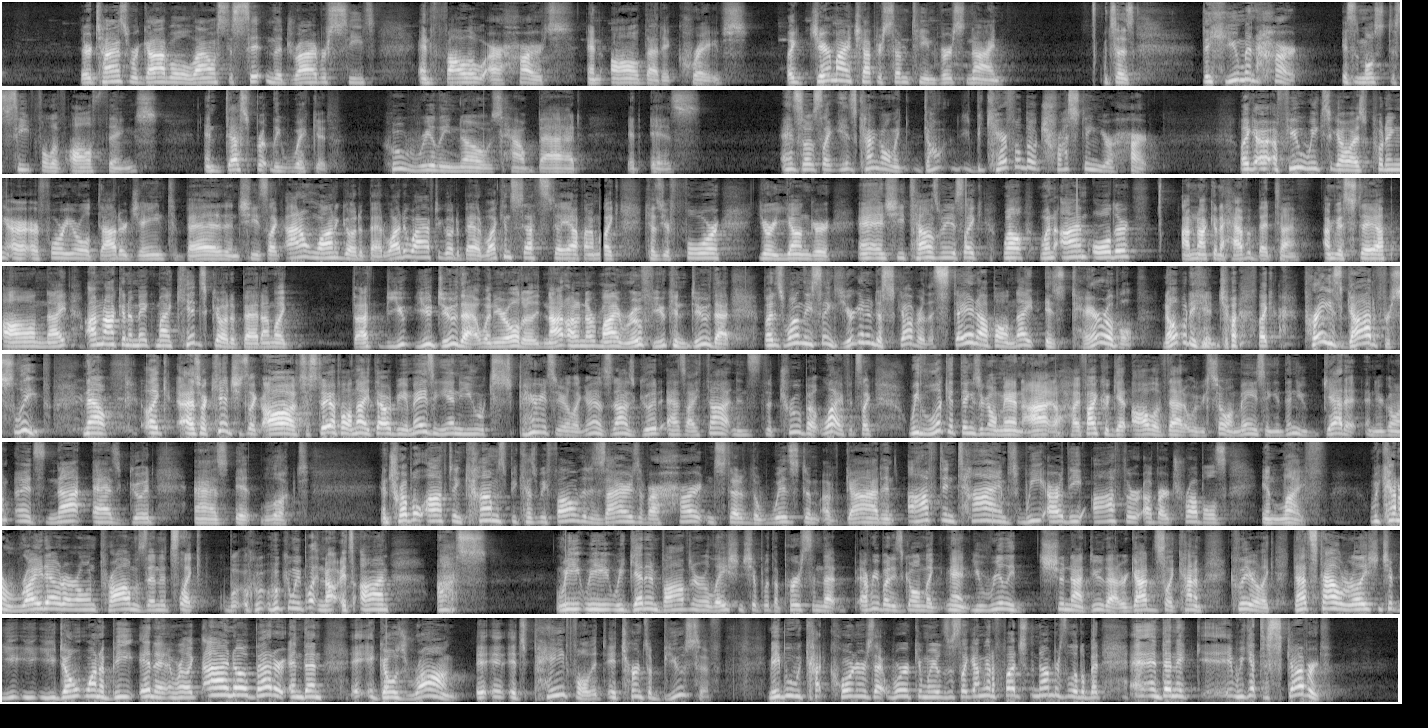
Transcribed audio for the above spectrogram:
There are times where God will allow us to sit in the driver's seat and follow our hearts and all that it craves. Like Jeremiah chapter 17, verse 9, it says, The human heart is the most deceitful of all things and desperately wicked. Who really knows how bad it is? And so it's like, he's kind of going like, don't, be careful about trusting your heart. Like a, a few weeks ago, I was putting our, our four year old daughter Jane to bed, and she's like, I don't want to go to bed. Why do I have to go to bed? Why can Seth stay up? And I'm like, because you're four, you're younger. And she tells me, it's like, well, when I'm older, I'm not going to have a bedtime. I'm going to stay up all night. I'm not going to make my kids go to bed. I'm like, that, you, you do that when you're older. Not under my roof, you can do that. But it's one of these things you're going to discover that staying up all night is terrible. Nobody enjoy like praise God for sleep. Now, like as our kid, she's like, "Oh, to stay up all night, that would be amazing." And you experience it, you're like, eh, "It's not as good as I thought." And it's the true about life. It's like we look at things and go, "Man, I, if I could get all of that, it would be so amazing." And then you get it, and you're going, "It's not as good as it looked." And trouble often comes because we follow the desires of our heart instead of the wisdom of God. And oftentimes we are the author of our troubles in life. We kind of write out our own problems, and it's like, who, who can we blame? No, it's on us. We, we, we get involved in a relationship with a person that everybody's going like, man, you really should not do that. Or God's like kind of clear, like that style of relationship, you, you, you don't want to be in it. And we're like, I know better. And then it, it goes wrong. It, it, it's painful. It, it turns abusive. Maybe we cut corners at work and we're just like, I'm going to fudge the numbers a little bit. And, and then we get discovered.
